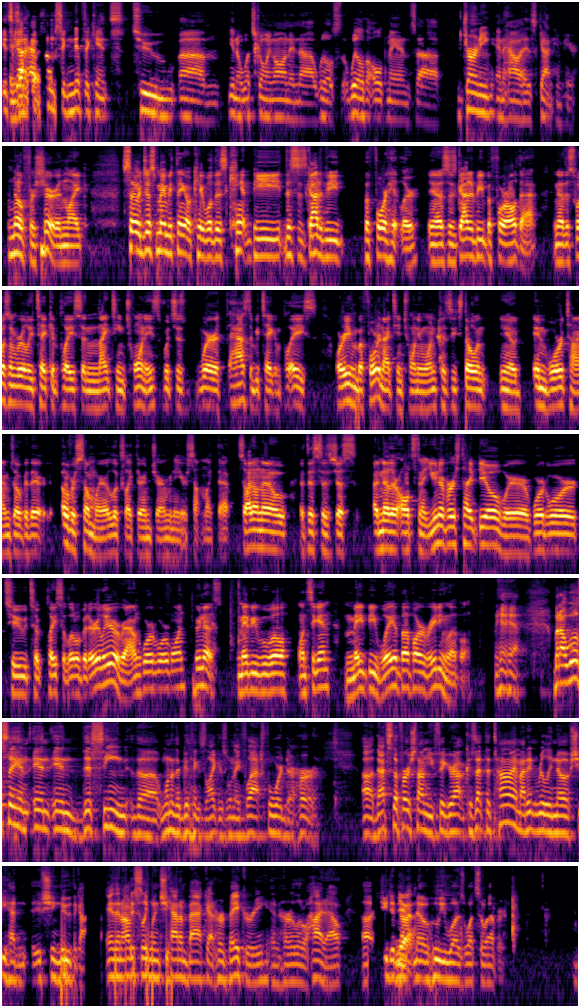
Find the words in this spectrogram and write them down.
it's got to have some significance to, um, you know, what's going on in uh, Will's Will, the old man's uh, journey and how it has gotten him here. No, for sure. And like, so it just made me think, okay, well, this can't be, this has got to be before Hitler. You know, this has got to be before all that. You know, this wasn't really taking place in 1920s, which is where it has to be taking place, or even before 1921, because he's still in, you know, in war times over there, over somewhere. It looks like they're in Germany or something like that. So I don't know if this is just another alternate universe type deal where World War II took place a little bit earlier, around World War One. Who knows? Maybe we will once again, maybe way above our reading level. Yeah, yeah. But I will say in in in this scene, the one of the good things I like is when they flash forward to her. Uh, that's the first time you figure out because at the time I didn't really know if she had if she knew the guy. And then obviously when she had him back at her bakery and her little hideout, uh, she did not know who he was whatsoever.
